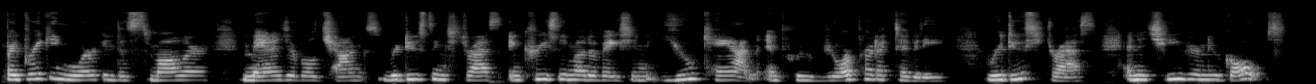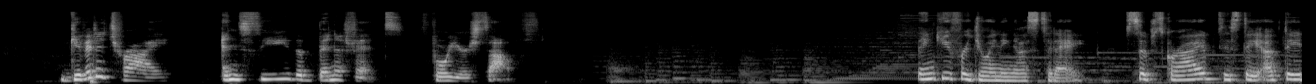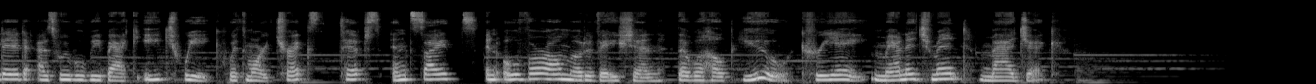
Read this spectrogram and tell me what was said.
By breaking work into smaller, manageable chunks, reducing stress, increasing motivation, you can improve your productivity, reduce stress, and achieve your new goals. Give it a try and see the benefits for yourself. Thank you for joining us today. Subscribe to stay updated as we will be back each week with more tricks tips, insights, and overall motivation that will help you create management magic.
